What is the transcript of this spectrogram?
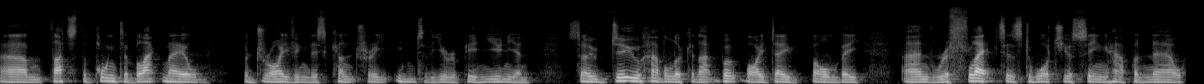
Um, that's the point of blackmail for driving this country into the European Union. So do have a look at that book by Dave Barmby and reflect as to what you're seeing happen now.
